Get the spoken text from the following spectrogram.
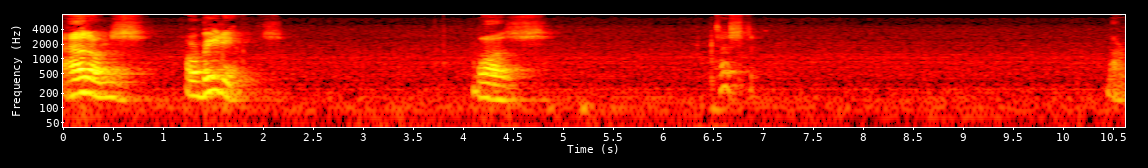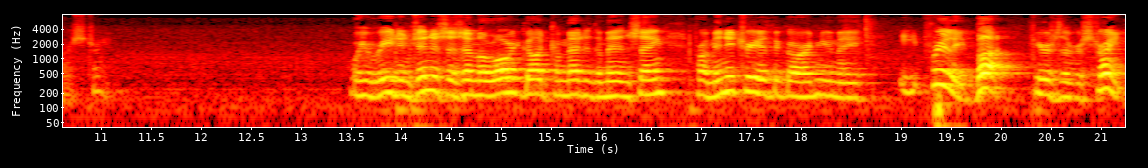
Adam's obedience was tested by restraint. We read in Genesis, and the Lord God commanded the man, saying, From any tree of the garden you may eat freely, but here's the restraint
